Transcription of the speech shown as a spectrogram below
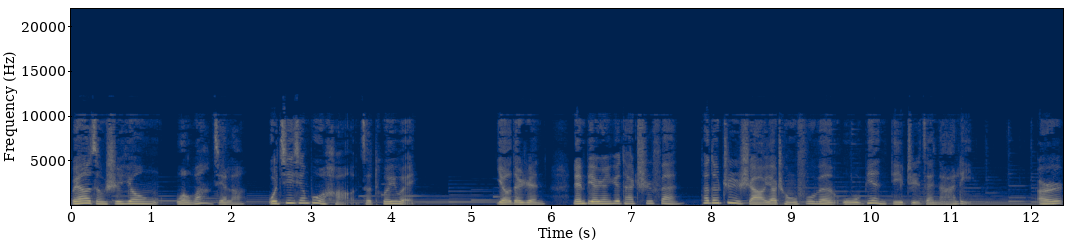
不要总是用“我忘记了”“我记性不好”则推诿。有的人连别人约他吃饭，他都至少要重复问五遍地址在哪里，而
